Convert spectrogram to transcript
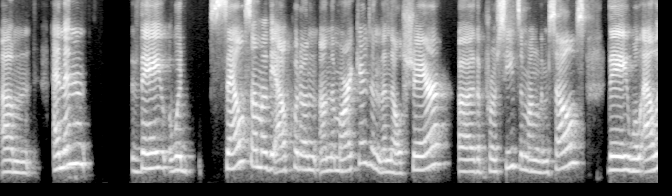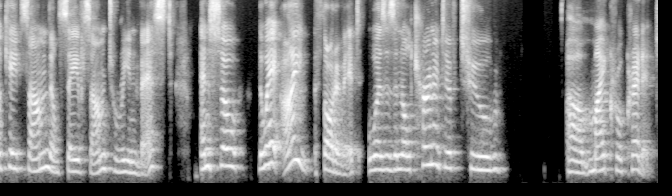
Um, and then they would sell some of the output on, on the market and then they'll share uh, the proceeds among themselves. They will allocate some, they'll save some to reinvest. And so the way I thought of it was as an alternative to uh, microcredit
